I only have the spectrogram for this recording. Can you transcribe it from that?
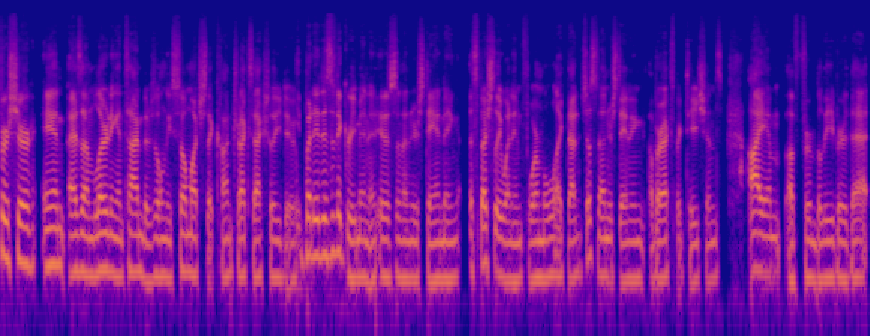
For sure. And as I'm learning in time, there's only so much that contracts actually do. But it is an agreement. It is an understanding, especially when informal like that. It's just an understanding of our expectations. I am a firm believer that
